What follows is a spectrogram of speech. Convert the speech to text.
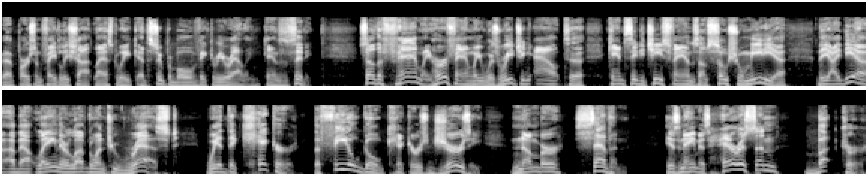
uh, person fatally shot last week at the Super Bowl victory rally in Kansas City. So the family, her family, was reaching out to Kansas City Chiefs fans on social media. The idea about laying their loved one to rest with the kicker, the field goal kicker's jersey, number seven. His name is Harrison Butker.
